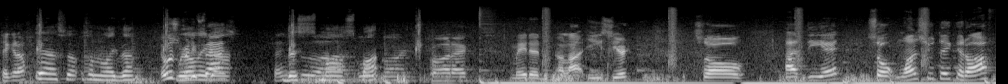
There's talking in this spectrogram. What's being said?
Take it off. Yeah, so, something like that. It was We pretty fast. This to small Gold spot. Product made it a lot easier. So at the end, so once you take it off,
